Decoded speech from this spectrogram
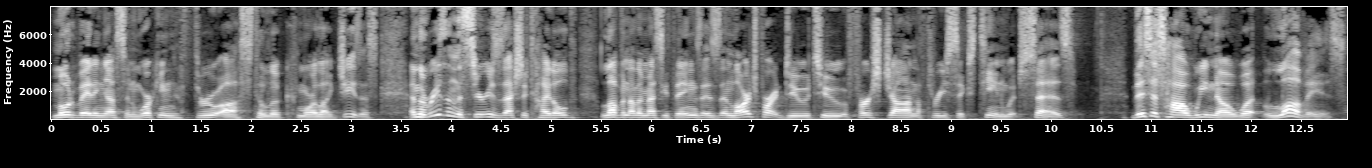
motivating us and working through us to look more like Jesus. And the reason the series is actually titled Love and Other Messy Things is in large part due to 1 John 3:16, which says, "This is how we know what love is."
